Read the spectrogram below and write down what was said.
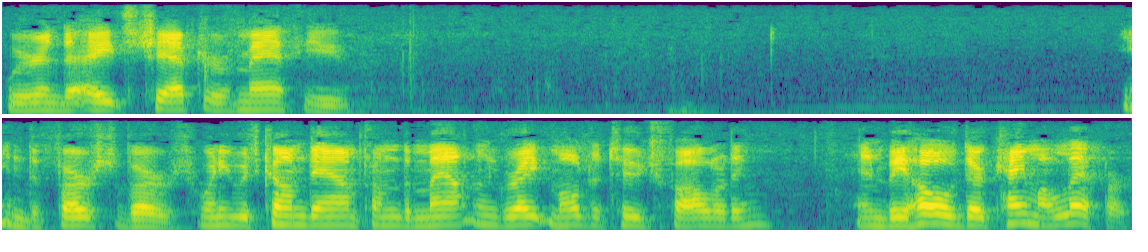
We're in the eighth chapter of Matthew. In the first verse, when he was come down from the mountain, great multitudes followed him. And behold, there came a leper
